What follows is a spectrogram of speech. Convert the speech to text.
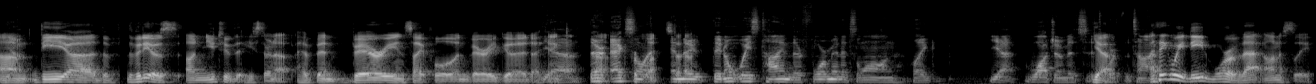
Um, yeah. The uh, the the videos on YouTube that he's thrown up have been very insightful and very good. I think. Yeah, they're uh, excellent, and they they don't waste time. They're four minutes long. Like yeah, watch them. It's, it's yeah. worth the time. I think we need more of that, honestly.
